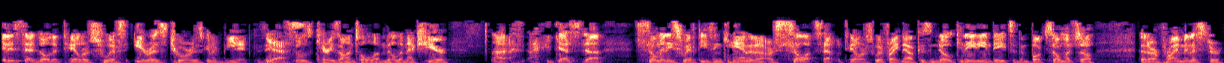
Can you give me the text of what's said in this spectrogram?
It is said though that Taylor Swift's Eras tour is going to beat it because Yes. those carries on till uh, middle of next year. Uh, I guess uh, so many Swifties in Canada are so upset with Taylor Swift right now because no Canadian dates have been booked. So much so that our Prime Minister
